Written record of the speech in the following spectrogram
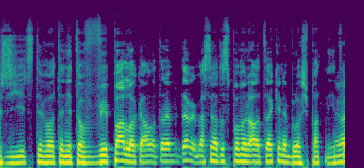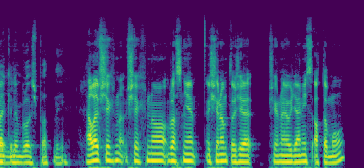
říct, ty vole, teď mě to vypadlo, kámo, to ne, nevím, já si na to vzpomenu, ale to taky nebylo špatný, Nevadí. to taky nebylo špatný. Ale všechno, všechno vlastně, už jenom to, že všechno je udělané z atomu,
